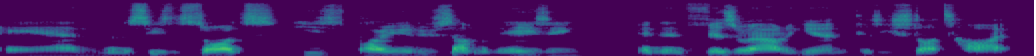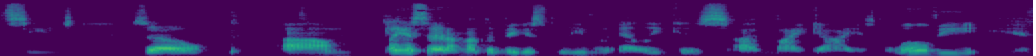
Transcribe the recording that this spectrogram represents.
and when the season starts, he's probably gonna do something amazing, and then fizzle out again because he starts hot. It seems so. Um, like I said, I'm not the biggest believer in Elly because my guy is Noelvi, and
